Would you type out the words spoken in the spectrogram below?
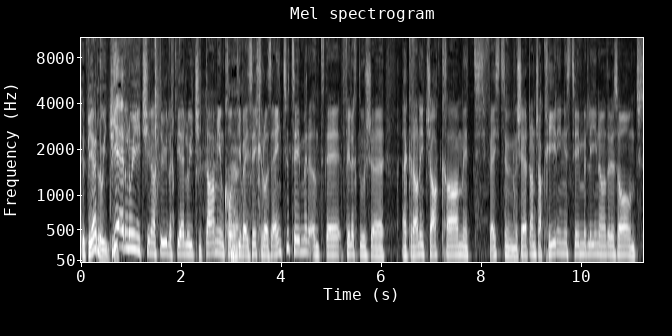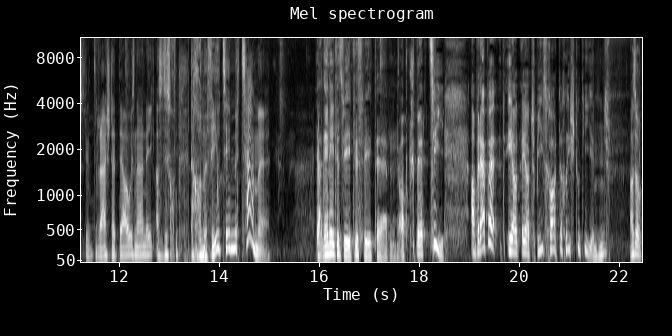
Der Pierluigi. Pierluigi natürlich, Pierluigi Dami und Conti Ja. wollen sicher ein Einzelzimmer und dann vielleicht tust du äh, einen Granit Xhaka mit, ich weiss jetzt nicht, einem Sherdan Shakiri in ein Zimmer rein oder so und der Rest hat dann alles nicht. Also das, da kommen viele Zimmer zusammen. Ja, nein, nein, das wird, das wird ähm, abgesperrt sein. Aber eben, ich ich habe die Speiskarte ein bisschen studiert. Also,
